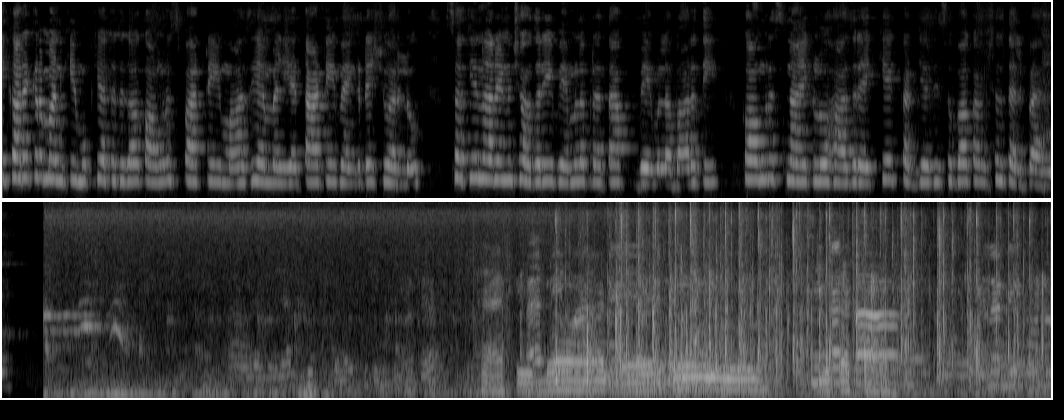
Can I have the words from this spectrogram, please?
ఈ కార్యక్రమానికి ముఖ్య అతిథిగా కాంగ్రెస్ పార్టీ మాజీ ఎమ్మెల్యే తాటి వెంకటేశ్వర్లు సత్యనారాయణ చౌదరి వేముల ప్రతాప్ వేముల భారతి కాంగ్రెస్ నాయకులు హాజరై కేక్ కట్ చేసి శుభాకాంక్షలు తెలిపారు. హ్యాపీ బర్త్డే టు సీతక్క ఇలాంటి కొన్ని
